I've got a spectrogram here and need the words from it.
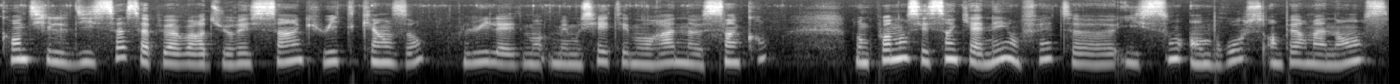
Quand il dit ça, ça peut avoir duré 5, 8, 15 ans. Lui, il a, été Moran 5 ans. Donc pendant ces 5 années, en fait, euh, ils sont en brousse en permanence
